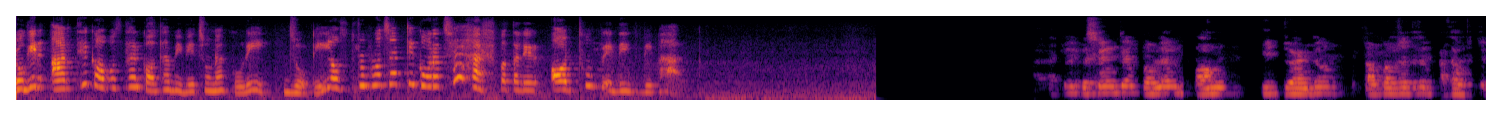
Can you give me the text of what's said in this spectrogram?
রোগীর আর্থিক অবস্থার কথা বিবেচনা করে জটিল অস্ত্রোপচারটি করেছে হাসপাতালের অর্থোপেডিক বিভাগ। অ্যাকচুয়ালি পেশেন্টের প্রবলেম বাম হিপ ব্যথা হচ্ছে।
